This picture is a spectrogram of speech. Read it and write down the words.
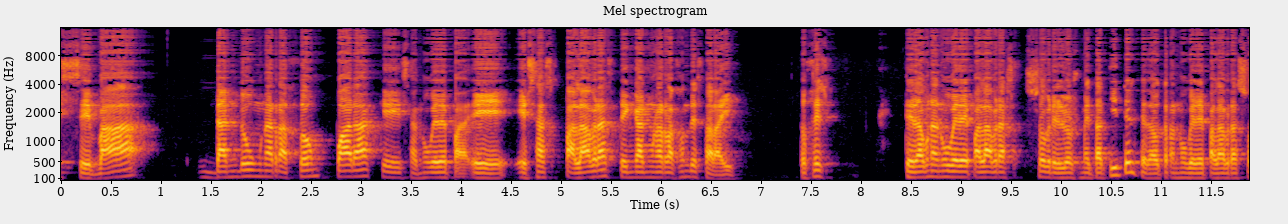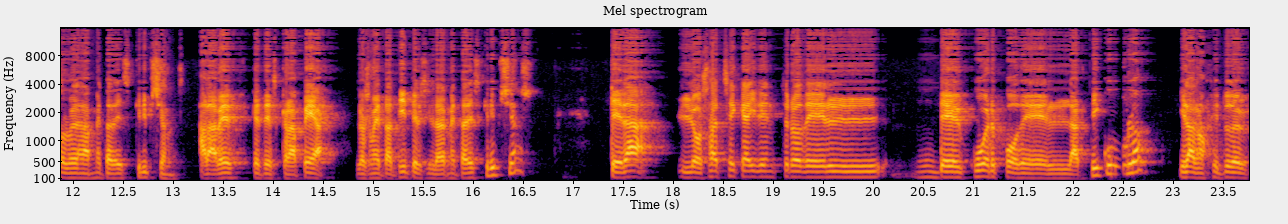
se va dando una razón para que esa nube de eh, esas palabras tengan una razón de estar ahí. Entonces, te da una nube de palabras sobre los metatitles, te da otra nube de palabras sobre las metadescriptions, a la vez que te scrapea los metatitles y las metadescriptions, te da los H que hay dentro del, del cuerpo del artículo y la longitud del,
